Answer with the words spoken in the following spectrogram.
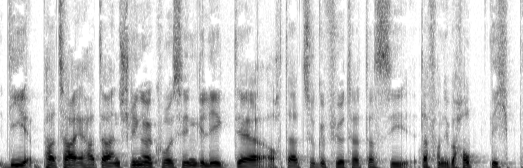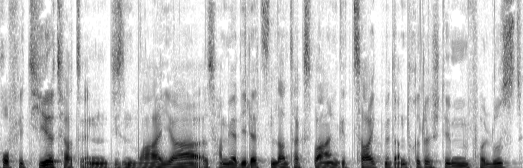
Die Partei hat da einen Schlingerkurs hingelegt, der auch dazu geführt hat, dass sie davon überhaupt nicht profitiert hat in diesem Wahljahr. Es haben ja die letzten Landtagswahlen gezeigt mit einem Drittel Stimmenverlust.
